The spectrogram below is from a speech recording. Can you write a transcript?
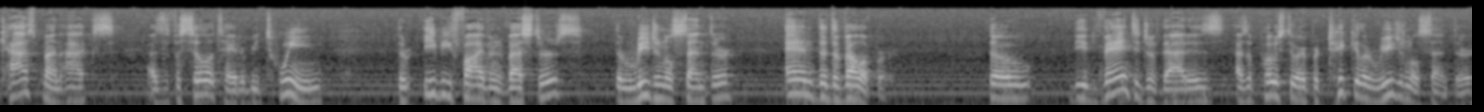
Capspan acts as a facilitator between the EB5 investors, the regional center, and the developer. So the advantage of that is, as opposed to a particular regional center,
